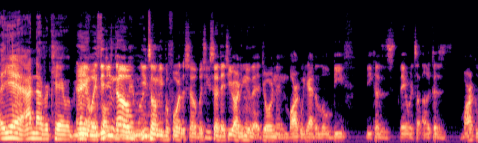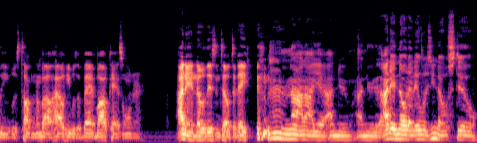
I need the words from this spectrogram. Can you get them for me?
Uh, Yeah, I never care what. you Anyway, did you know? You told me before the show, but you said that you already knew that Jordan and Barkley had a little beef because they were to because Barkley was talking about how he was a bad Bobcats owner. I didn't know this until today. Mm, nah, nah, yeah, I knew, I knew that. I didn't know that it was, you know, still.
